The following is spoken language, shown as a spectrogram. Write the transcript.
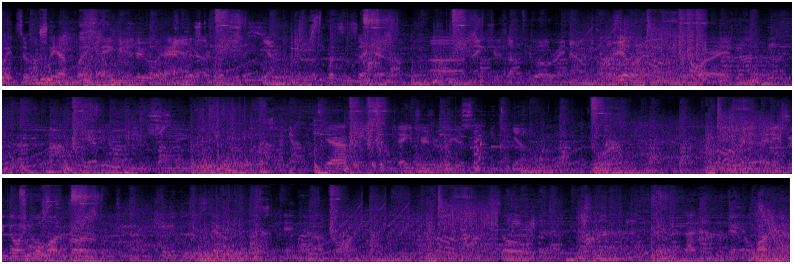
Wait, so who do we have playing? Mangu and Mr. Cookie? Yeah. What's the second? Uh, Mangu up 2-0 right now. Really? Alright. Yeah, Mangu really good. Yeah. And, and he's been going to a lot of our... Uh, down in uh, Braun. So a lot of good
